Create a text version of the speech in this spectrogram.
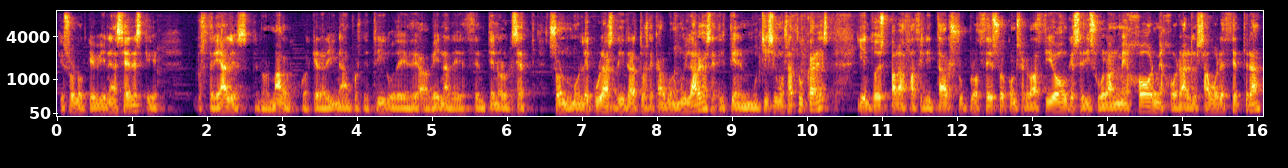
que eso lo que viene a ser es que los cereales, de normal, cualquier harina pues de trigo, de, de avena, de centeno, lo que sea, son moléculas de hidratos de carbono muy largas, es decir, tienen muchísimos azúcares y entonces para facilitar su proceso de conservación, que se disuelvan mejor, mejorar el sabor, etcétera,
